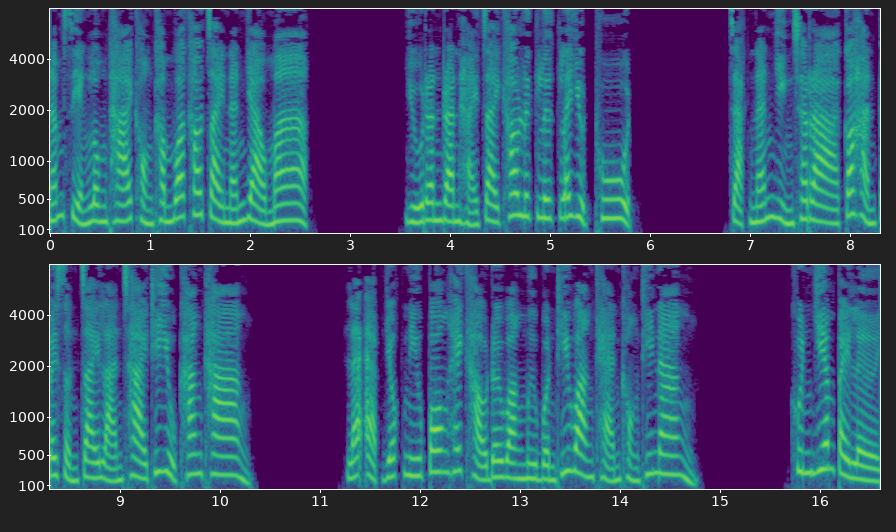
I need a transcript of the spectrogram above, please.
น้ำเสียงลงท้ายของคำว่าเข้าใจนั้นยาวมากหยูรันรันหายใจเข้าลึกๆ และหยุดพูด จากนั้นหญิงชราก็หันไปสนใจหลานชายที่อยู่ข้างๆ และแอบยกนิ้วโป้งให้เขาโดยวางมือบนที่วางแขนของที่นั่ง คุณเยี่ยมไปเลย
